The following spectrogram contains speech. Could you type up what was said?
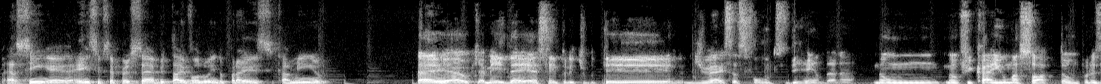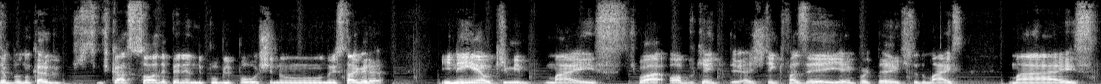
é assim, é, é isso que você percebe, tá evoluindo para esse caminho? É, é, o que a minha ideia é sempre tipo ter diversas fontes de renda, né? Não não ficar em uma só. Então, por exemplo, eu não quero ficar só dependendo de public post no, no Instagram. E nem é o que me mais, tipo, ah, óbvio que a gente tem que fazer e é importante e tudo mais, mas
